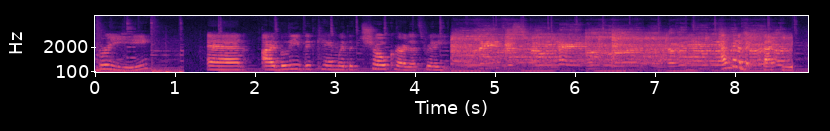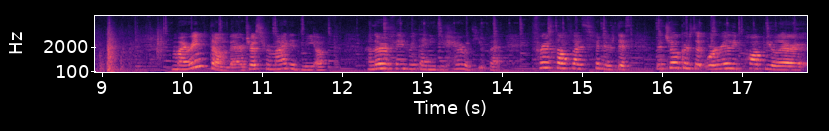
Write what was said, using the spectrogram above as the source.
three and I believe it came with a choker that's really I'm gonna bit tacky. My ringtone there just reminded me of another favorite I need to share with you, but first off let's finish this. The chokers that were really popular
